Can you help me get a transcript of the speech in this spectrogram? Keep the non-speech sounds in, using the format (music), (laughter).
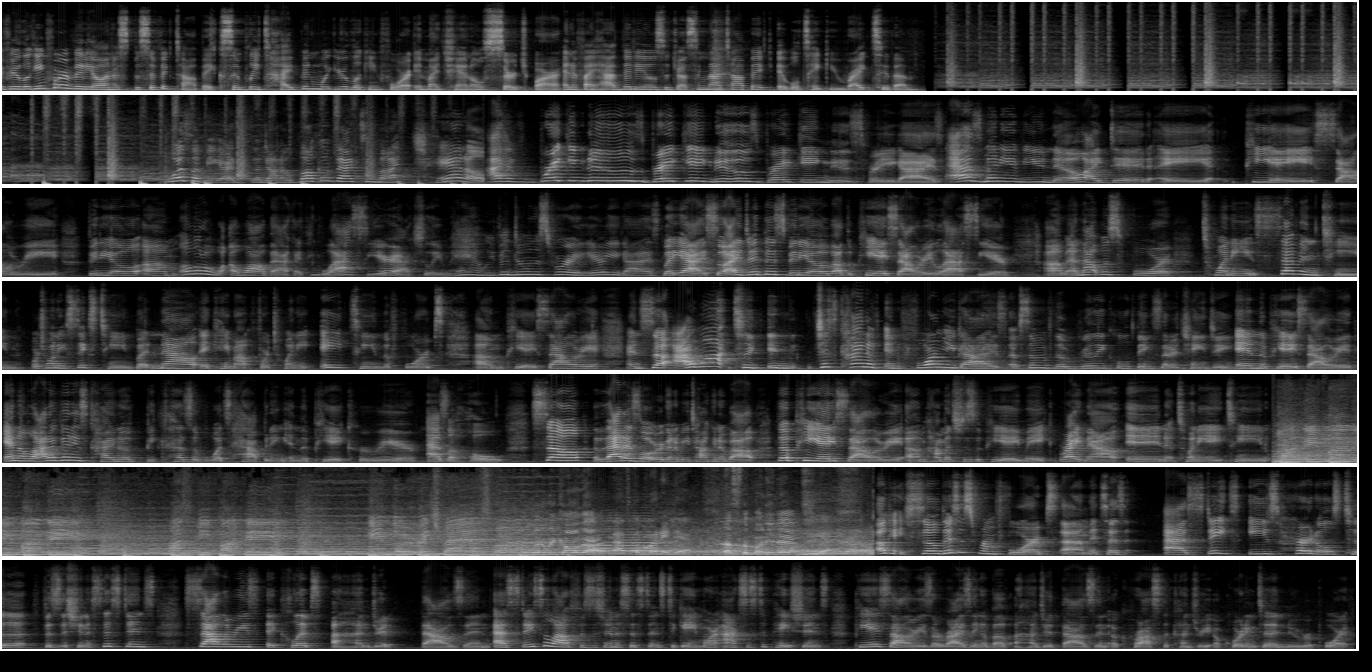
If you're looking for a video on a specific topic, simply type in what you're looking for in my channel search bar, and if I have videos addressing that topic, it will take you right to them. What's up you guys, it's Adana. Welcome back to my channel. I have breaking news, breaking news, breaking news for you guys. As many of you know, I did a PA salary video um, a little a while back. I think last year actually. Man, we've been doing this for a year, you guys. But yeah, so I did this video about the PA salary last year. Um, and that was for 2017 or 2016, but now it came out for 2018, the Forbes um, PA salary. And so I want to in, just kind of inform you guys of some of the really cool things that are changing in the PA salary. And a lot of it is kind of because of what's happening in the PA career as a whole. So that is what we're going to be talking about the PA salary. Um, how much does a PA make right now in 2018? Money, money, money. What do we call that? That's the money dance. That's the money dance? Yes. Okay, so this is from Forbes. Um, it says, as states ease hurdles to physician assistants, salaries eclipse a hundred thousand. As states allow physician assistants to gain more access to patients, PA salaries are rising above a hundred thousand across the country, according to a new report.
